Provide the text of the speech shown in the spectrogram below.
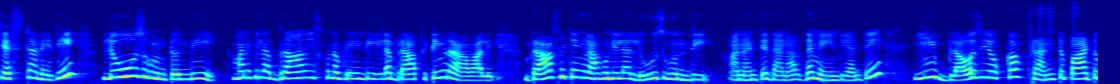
చెస్ట్ అనేది లూజ్గా ఉంటుంది. మనకి ఇలా బ్రా వేసుకున్నప్పుడు ఏంటి? ఇలా బ్రా ఫిట్టింగ్ రావాలి. బ్రా ఫిట్టింగ్ రాకుండా ఇలా లూజ్గా ఉంది అని అంటే దాని అర్థం ఏంటి అంటే ఈ బ్లౌజ్ యొక్క ఫ్రంట్ పార్ట్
